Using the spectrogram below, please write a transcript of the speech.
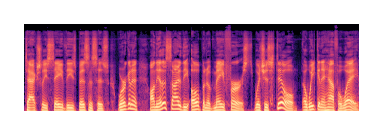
to actually save these businesses. We're going to, on the other side of the open of May 1st, which is still a week and a half away,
